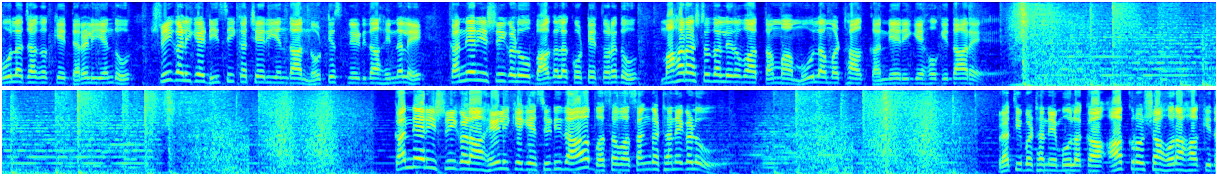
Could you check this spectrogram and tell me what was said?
ಮೂಲ ಜಾಗಕ್ಕೆ ತೆರಳಿ ಎಂದು ಶ್ರೀಗಳಿಗೆ ಡಿಸಿ ಕಚೇರಿಯಿಂದ ನೋಟಿಸ್ ನೀಡಿದ ಹಿನ್ನೆಲೆ ಕನ್ನೇರಿ ಶ್ರೀಗಳು ಬಾಗಲಕೋಟೆ ತೊರೆದು ಮಹಾರಾಷ್ಟ್ರದಲ್ಲಿರುವ ತಮ್ಮ ಮೂಲ ಮಠ ಕನ್ನೇರಿಗೆ ಹೋಗಿದ್ದಾರೆ. ಕನ್ನೇರಿ ಶ್ರೀಗಳ ಹೇಳಿಕೆಗೆ ಸಿಡಿದ ಬಸವ ಸಂಘಟನೆಗಳು. ಪ್ರತಿಭಟನೆ ಮೂಲಕ ಆಕ್ರೋಶ ಹೊರಹಾಕಿದ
